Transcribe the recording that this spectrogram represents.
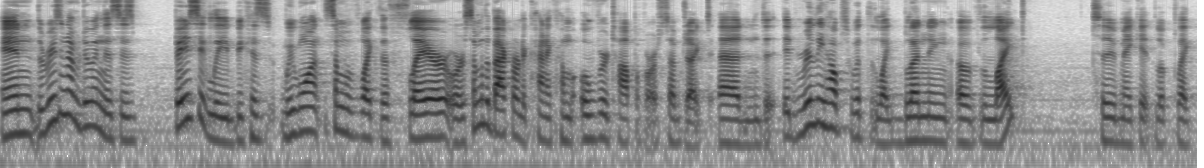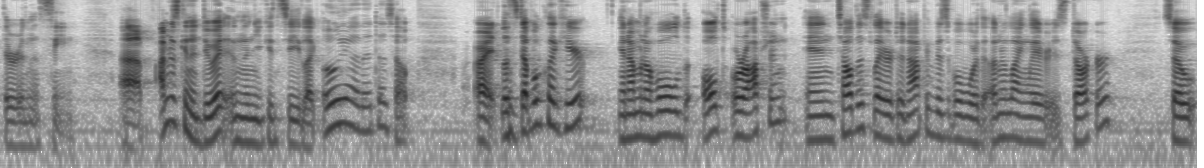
And the reason I'm doing this is basically because we want some of like the flare or some of the background to kind of come over top of our subject and it really helps with the like blending of the light to make it look like they're in the scene. Uh, I'm just going to do it and then you can see like, oh yeah, that does help. All right, let's double click here and I'm going to hold Alt or Option and tell this layer to not be visible where the underlying layer is darker. So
